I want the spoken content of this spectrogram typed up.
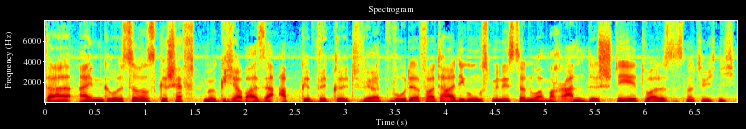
da ein größeres Geschäft möglicherweise abgewickelt wird, wo der Verteidigungsminister nur am Rande steht, weil es ist natürlich nicht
